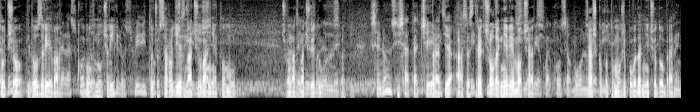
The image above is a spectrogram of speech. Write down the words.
to, čo dozrieva vo vnútri, to, čo sa rodí z načúvania tomu, čo naznačuje Duch Svetý. Bratia a sestry, ak človek nevie mlčať, ťažko potom môže povedať niečo dobré.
